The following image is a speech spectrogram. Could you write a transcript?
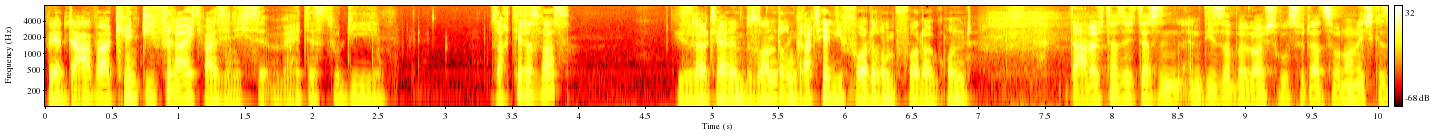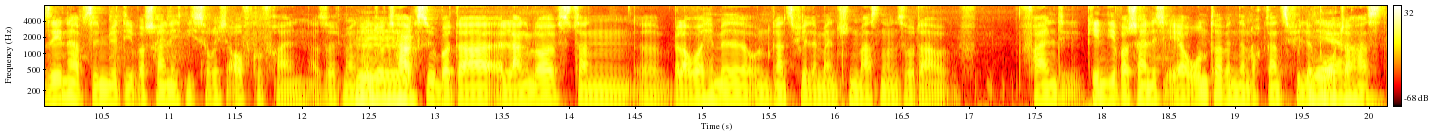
Wer da war, kennt die vielleicht? Weiß ich nicht. Hättest du die. Sagt dir das was? Diese Laternen im Besonderen, gerade hier die vorderen im Vordergrund. Dadurch, dass ich das in, in, dieser Beleuchtungssituation noch nicht gesehen habe, sind mir die wahrscheinlich nicht so richtig aufgefallen. Also ich meine, wenn mhm. du tagsüber da langläufst, dann äh, blauer Himmel und ganz viele Menschenmassen und so, da fallen, gehen die wahrscheinlich eher unter, wenn du noch ganz viele Boote ja. hast.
